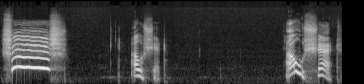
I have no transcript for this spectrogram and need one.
Shush. Oh shit. Oh shit.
